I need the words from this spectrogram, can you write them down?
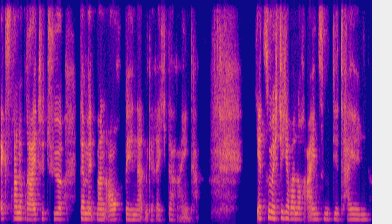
extra eine breite Tür, damit man auch behindertengerecht da rein kann. Jetzt möchte ich aber noch eins mit dir teilen.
